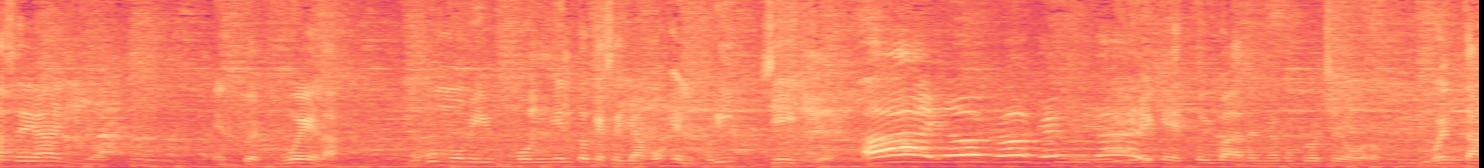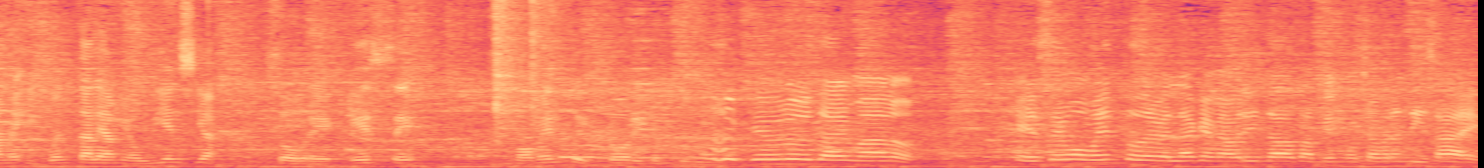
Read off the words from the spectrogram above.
Hace años, en tu escuela, hubo un movi- movimiento que se llamó el Free Yeyo. ¡Ay, loco! ¡Qué Dije brutal! que esto iba a terminar con broche de oro. Cuéntame y cuéntale a mi audiencia sobre ese momento histórico en tu vida. ¡Qué brutal, hermano! Ese momento de verdad que me ha brindado también mucho aprendizaje.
